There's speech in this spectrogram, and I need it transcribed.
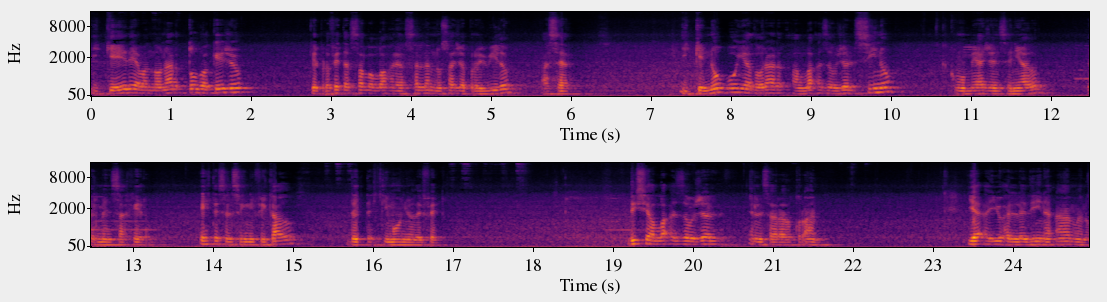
y que he de abandonar todo aquello que el profeta sallallahu alaihi wasallam nos haya prohibido hacer y que no voy a adorar a Allah azza sino como me haya enseñado el mensajero. Este es el significado del testimonio de fe. Dice Allah azza en el Sagrado Corán: Ya ayyuhalladhina amanu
